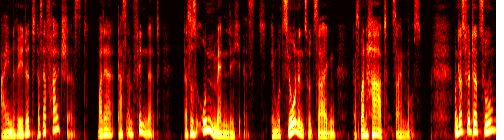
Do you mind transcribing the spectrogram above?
einredet, dass er falsch ist, weil er das empfindet, dass es unmännlich ist, Emotionen zu zeigen, dass man hart sein muss. Und das führt dazu,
